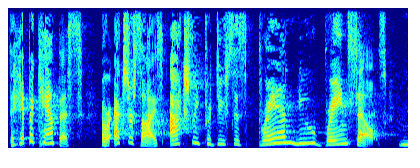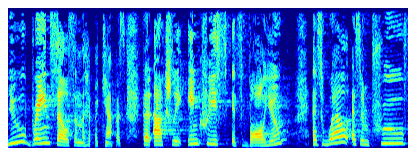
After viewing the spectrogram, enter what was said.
The hippocampus or exercise actually produces brand new brain cells, new brain cells in the hippocampus that actually increase its volume as well as improve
